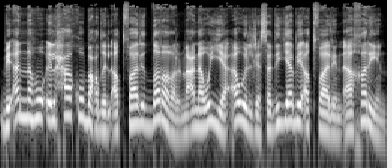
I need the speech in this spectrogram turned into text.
بأنه إلحاق بعض الأطفال الضرر المعنوي أو الجسدي بأطفال آخرين.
